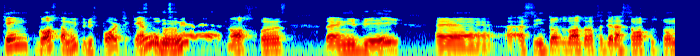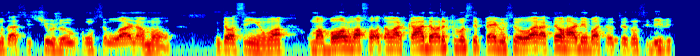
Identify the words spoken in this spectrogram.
quem gosta muito do esporte, quem acompanha, uhum. né? nós fãs da NBA, é, assim, todos nós da nossa geração acostumamos a assistir o jogo com o celular na mão. Então, assim, uma, uma bola, uma falta marcada, a hora que você pega o celular, até o Harden bateu o seu lance livre,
